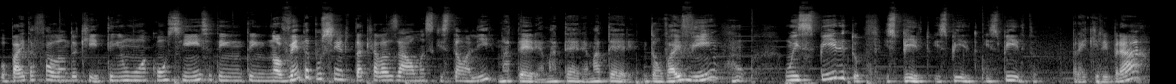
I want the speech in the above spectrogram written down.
O pai está falando aqui, tem uma consciência, tem, tem 90% daquelas almas que estão ali, matéria, matéria, matéria. Então vai vir um, um espírito, espírito, espírito, espírito, para equilibrar,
